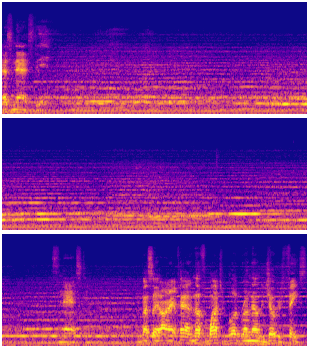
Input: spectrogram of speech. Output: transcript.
That's nasty. It's nasty. If I say, all right, I've had enough of watching blood run down the Joker's face.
